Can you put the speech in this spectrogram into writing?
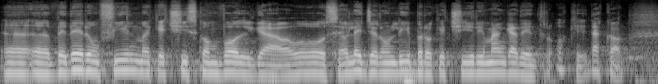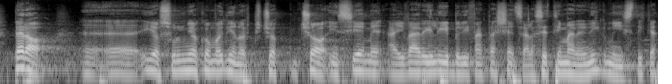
eh, eh, vedere un film che ci sconvolga o, se, o leggere un libro che ci rimanga dentro, ok, d'accordo, però eh, io sul mio comodino ho insieme ai vari libri di fantascienza la settimana enigmistica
